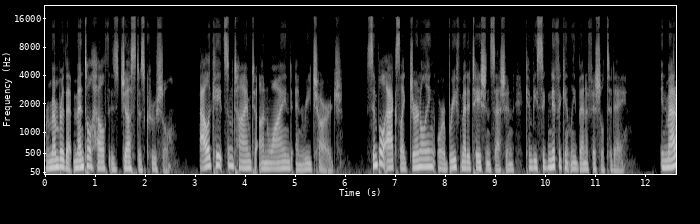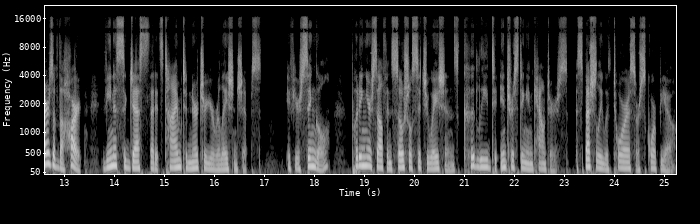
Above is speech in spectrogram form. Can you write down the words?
remember that mental health is just as crucial. Allocate some time to unwind and recharge. Simple acts like journaling or a brief meditation session can be significantly beneficial today. In matters of the heart, Venus suggests that it's time to nurture your relationships. If you're single, putting yourself in social situations could lead to interesting encounters, especially with Taurus or Scorpio,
